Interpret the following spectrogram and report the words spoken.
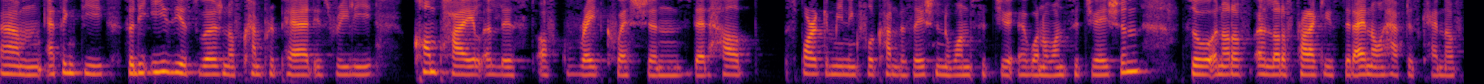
Um, I think the so the easiest version of come prepared is really compile a list of great questions that help spark a meaningful conversation in a one situ- a one-on-one situation. So a lot of a lot of product leads that I know have this kind of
